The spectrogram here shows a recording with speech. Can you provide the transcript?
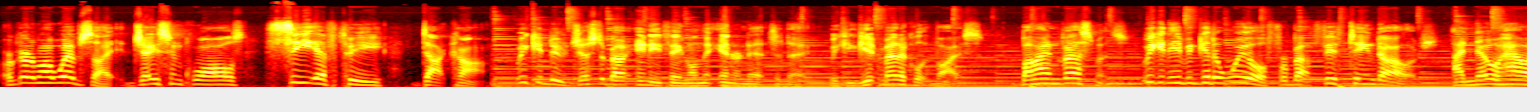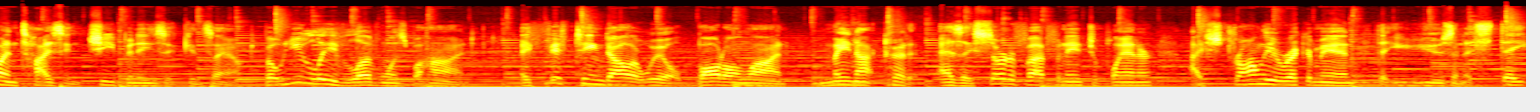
or go to my website, jasonquallscfp.com. We can do just about anything on the internet today. We can get medical advice buy investments. We can even get a wheel for about $15. I know how enticing, cheap, and easy it can sound, but when you leave loved ones behind, a $15 wheel bought online may not cut it. As a certified financial planner, I strongly recommend that you use an estate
